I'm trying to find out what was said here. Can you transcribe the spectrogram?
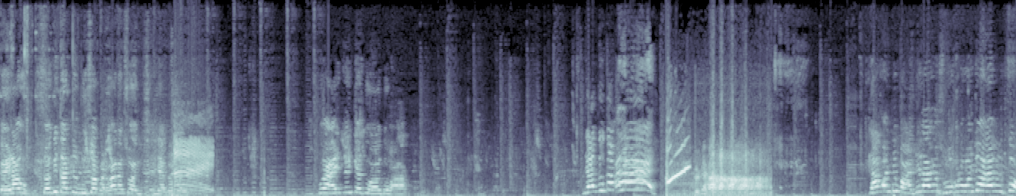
કઈડાવું તો કે તાર તો ડૂસા ભરવાના છો લ્યા તો? કોઈ જ નહીં કે તું આવ તો વાળા જા તું કપડે જા કોણ તું બાજી લાવ્યો? છોકરો હોય તો આવ્યો તો.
